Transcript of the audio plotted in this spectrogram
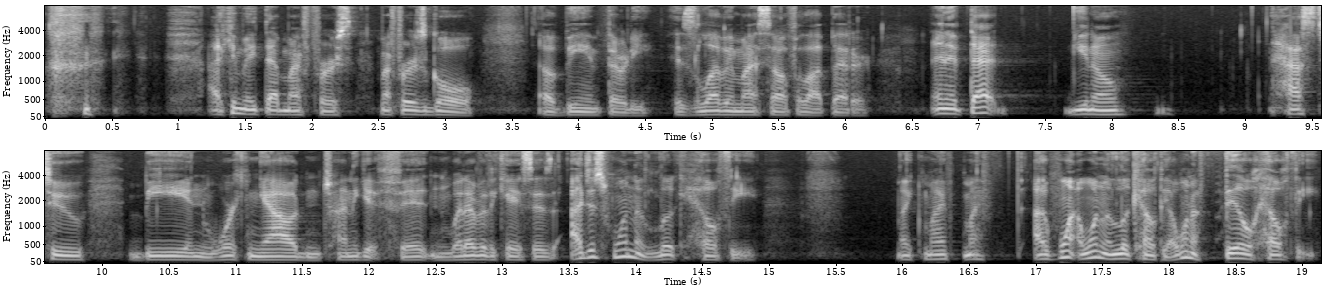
I can make that my first my first goal of being 30 is loving myself a lot better. And if that, you know, has to be in working out and trying to get fit and whatever the case is, I just want to look healthy. Like my my I want I want to look healthy. I want to feel healthy.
